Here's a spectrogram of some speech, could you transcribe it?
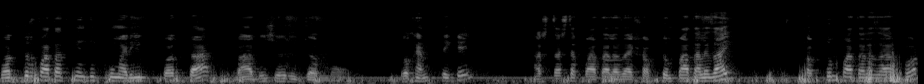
পদ্মর পাতাত কিন্তু কুমারী, পদ্মা বা বিশ্বহরির জন্ম। ওখান থেকে আস্তে আস্তে পাতালে যায়। সপ্তম পাতালে যায়। সপ্তম পাতালে যাওয়ার পর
